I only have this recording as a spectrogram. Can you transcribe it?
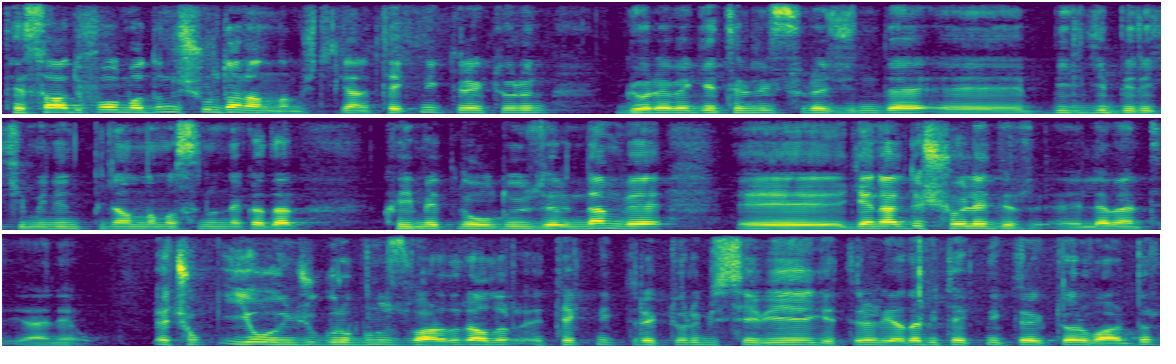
tesadüf olmadığını şuradan anlamıştık. Yani teknik direktörün göreve getiriliş sürecinde e, bilgi birikiminin planlamasının ne kadar kıymetli olduğu üzerinden ve genelde şöyledir Levent yani ya çok iyi oyuncu grubunuz vardır alır e, teknik direktörü bir seviyeye getirir ya da bir teknik direktör vardır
